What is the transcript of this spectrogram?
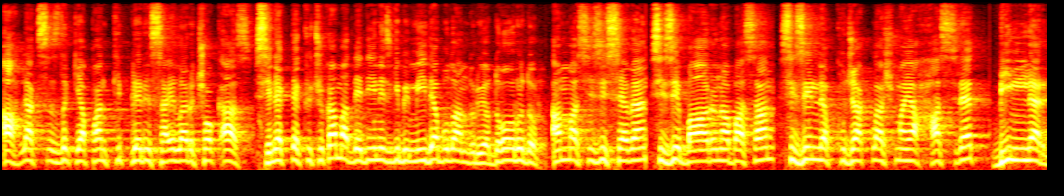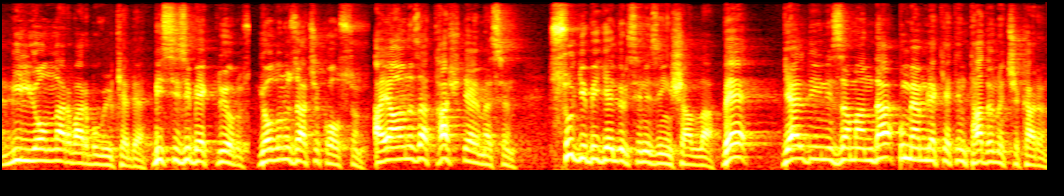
ahlaksızlık yapan tiplerin sayıları çok az. Sinek de küçük ama dediğiniz gibi mide bulandırıyor. Doğrudur. Ama sizi seven, sizi bağrına basan, sizinle kucaklaşmaya hasret binler, milyonlar var bu ülkede. Biz sizi bekliyoruz. Yolunuz açık olsun. Ayağınıza taş değmesin. Su gibi gelirsiniz inşallah. Ve geldiğiniz zaman da bu memleketin tadını çıkarın.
